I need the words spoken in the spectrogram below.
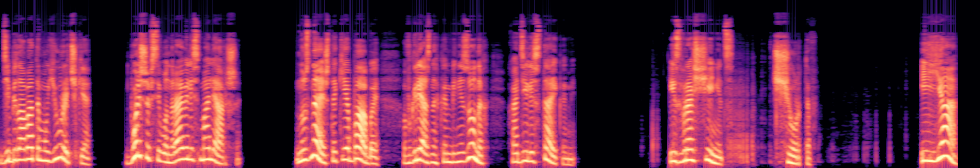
дебиловатому Юрочке больше всего нравились малярши. Ну, знаешь, такие бабы в грязных комбинезонах ходили стайками. Извращенец, чертов. И я,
